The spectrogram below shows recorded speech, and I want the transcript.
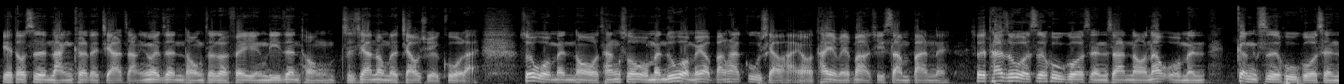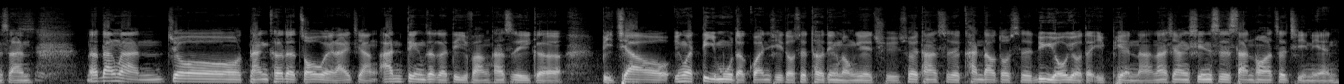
也都是南科的家长，因为认同这个非盈利，认同直家弄的教学过来，所以我们哦，我常说，我们如果没有帮他顾小孩哦，他也没办法去上班呢。所以他如果是护国神山哦，那我们更是护国神山。那当然，就南科的周围来讲，安定这个地方，它是一个比较，因为地目的关系，都是特定农业区，所以它是看到都是绿油油的一片呐。那像新市三花这几年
